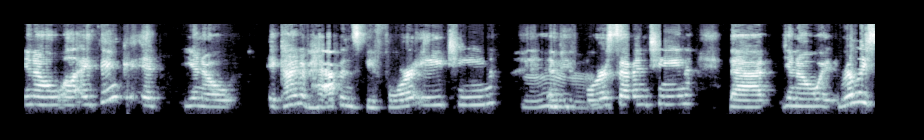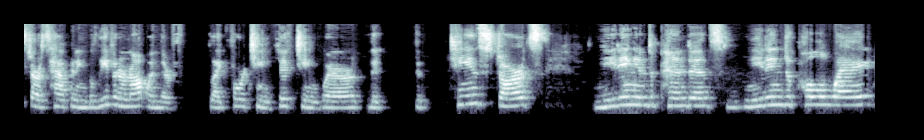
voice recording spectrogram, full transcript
You know, well, I think it, you know, it kind of happens before 18 mm. and before 17 that, you know, it really starts happening, believe it or not, when they're like 14, 15, where the, the teen starts needing independence, needing to pull away,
